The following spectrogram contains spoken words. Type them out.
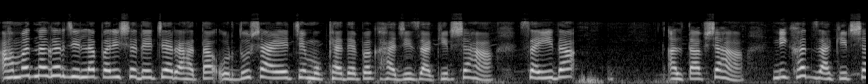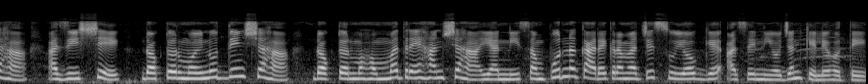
अहमदनगर जिल्हा परिषदेच्या राहता उर्दू शाळेचे मुख्याध्यापक हाजी जाकीर शहा सईदा अल्ताफ शहा निखत जाकीर शहा अजीज शेख डॉक्टर मोइनुद्दीन शहा डॉक्टर मोहम्मद रेहान शहा यांनी संपूर्ण कार्यक्रमाचे सुयोग्य असे नियोजन केले होते.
